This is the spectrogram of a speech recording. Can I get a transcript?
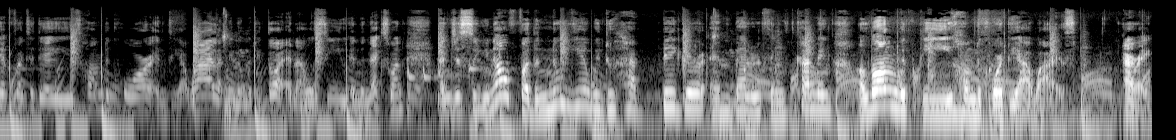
it for today's home decor and DIY. Let me know what you thought, and I will see you in the next one. And just so you know, for the new year, we do have bigger and better things coming along with the home decor DIYs. Alright.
